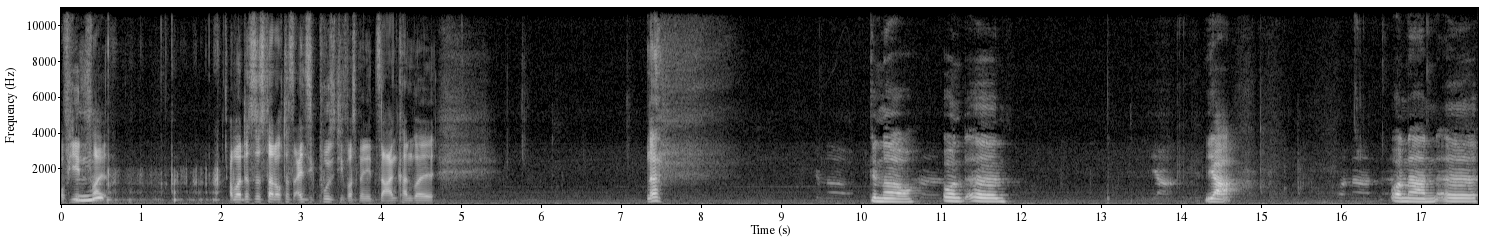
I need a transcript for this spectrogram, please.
Auf jeden Mhm. Fall. Aber das ist dann auch das einzig Positiv, was man jetzt sagen kann, weil. Ne? Genau. Und, äh, ja. Und dann, äh,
